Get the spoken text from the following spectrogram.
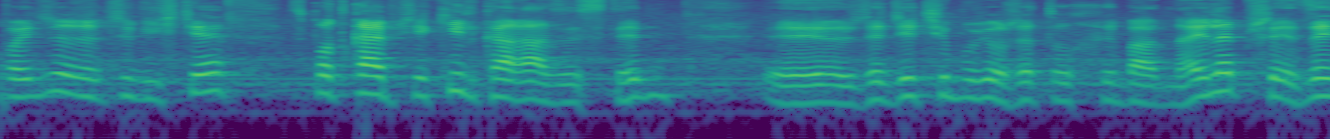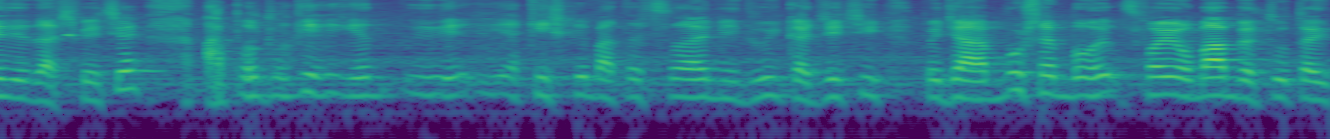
Powiedzieć, że rzeczywiście spotkałem się kilka razy z tym, y, że dzieci mówią, że to chyba najlepsze jedzenie na świecie, a po drugie jakieś chyba też co najmniej dwójka dzieci powiedziała, muszę swoją mamę tutaj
